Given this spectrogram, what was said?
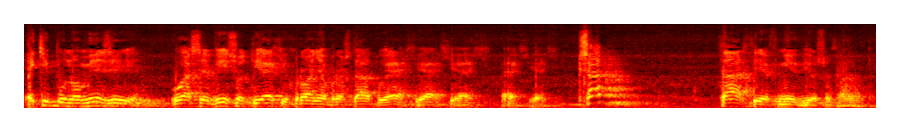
εκεί που νομίζει ο ασεβής ότι έχει χρόνια μπροστά του έχει έχει έχει έχει, έχει. ξαπ θα έρθει ευνίδιος ο θάνατος.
